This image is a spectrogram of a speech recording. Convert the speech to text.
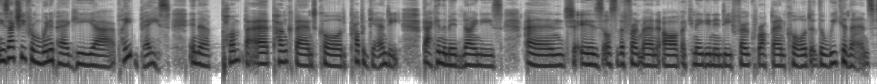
He's actually from Winnipeg. He uh, played bass in a pump, uh, punk band called Propagandhi back in the mid 90s and is also the frontman of a Canadian indie folk rock band called The Weakerthans.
